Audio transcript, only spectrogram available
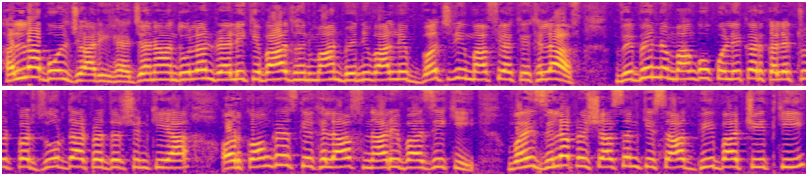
हल्ला बोल जारी है। जन आंदोलन रैली के बाद हनुमान बेनीवाल ने बजरी माफिया के खिलाफ विभिन्न मांगों को लेकर कलेक्ट्रेट पर जोरदार प्रदर्शन किया और कांग्रेस के खिलाफ नारेबाजी की। वहीं जिला प्रशासन के साथ भी बातचीत की,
